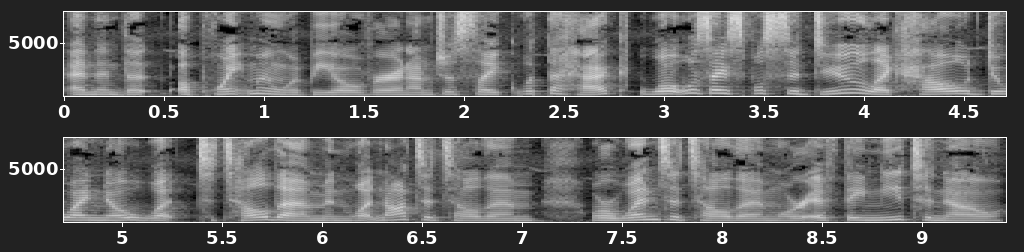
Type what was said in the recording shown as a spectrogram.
And then the appointment would be over, and I'm just like, what the heck? What was I supposed to do? Like, how do I know what to tell them and what not to tell them, or when to tell them, or if they need to know?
